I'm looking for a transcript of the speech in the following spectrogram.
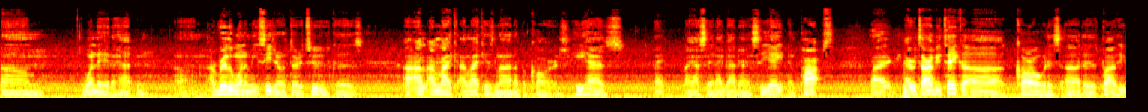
Um, one day it'll happen. Um, I really want to meet CJ on 32 because I, I, I, like I like his lineup of cars. He has, like, like I said, I got there in C8 and pops. Like every time he take a uh, car over this uh, to his pop, he,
